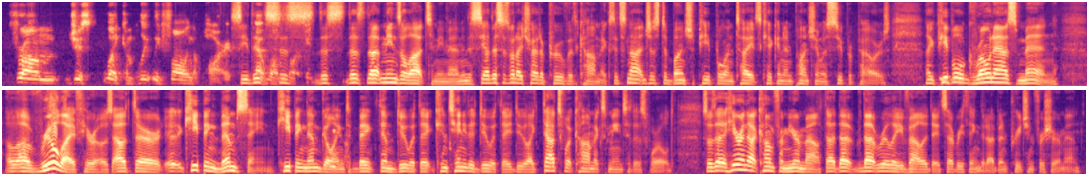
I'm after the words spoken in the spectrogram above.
from just like completely falling apart. See, this is point. this this that means a lot to me, man. And this, yeah, this is what I try to prove with comics. It's not just a bunch of people in tights kicking and punching with superpowers, like people, Mm-hmm. grown ass men, uh, uh, real life heroes out there, uh, keeping them sane, keeping them going to make them do what they continue to do what they do. Like that's what comics mean to this world. So that hearing that come from your mouth, that that that really validates everything that I've been preaching for sure, man.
